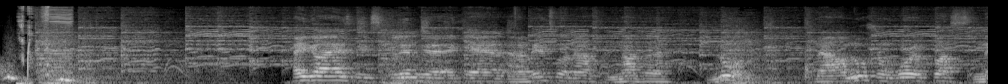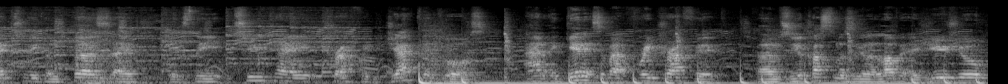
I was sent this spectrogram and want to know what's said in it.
Hey guys, it's Glenn here again and I'm here to announce another launch. Now I'm launching Warrior Plus next week on Thursday. It's the 2K Traffic Jacker course and again it's about free traffic um, so your customers are going to love it as usual.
